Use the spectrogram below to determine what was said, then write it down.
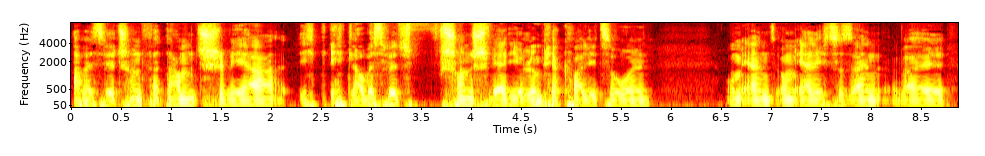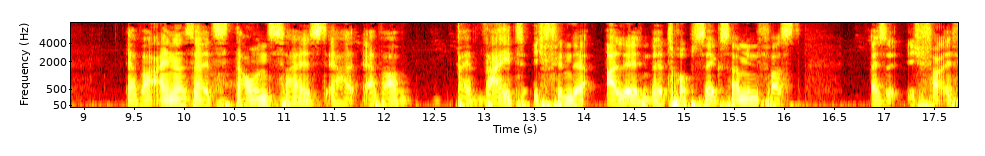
aber es wird schon verdammt schwer. Ich, ich glaube, es wird schon schwer, die Olympia-Quali zu holen, um, um ehrlich zu sein, weil er war einerseits downsized, er hat, er war bei weit, ich finde, alle in der Top 6 haben ihn fast, also ich, ich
